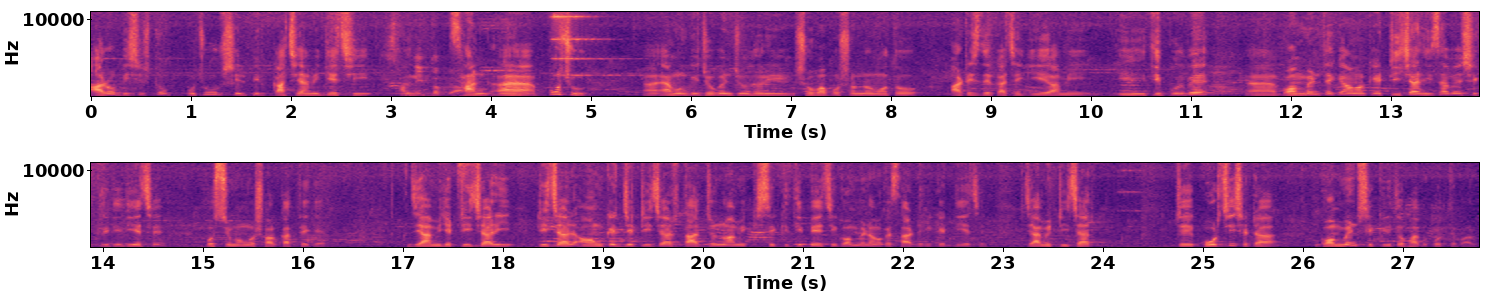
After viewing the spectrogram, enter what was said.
আরও বিশিষ্ট প্রচুর শিল্পীর কাছে আমি গেছি। হ্যাঁ প্রচুর। এমনকি যোগেন চৌধুরী, শোভা প্রসন্নর মতো আর্টিস্টদের কাছে গিয়ে আমি ইতিপূর্বে গভর্নমেন্ট থেকে আমাকে টিচার হিসাবে স্বীকৃতি দিয়েছে পশ্চিমবঙ্গ সরকার থেকে। যে আমি যে টিচারই টিচার অঙ্কের যে টিচার তার জন্য আমি স্বীকৃতি পেয়েছি। গভর্নমেন্ট আমাকে সার্টিফিকেট দিয়েছে যে আমি টিচার যে করছি সেটা গভর্নমেন্ট স্বীকৃতভাবে করতে পারব।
